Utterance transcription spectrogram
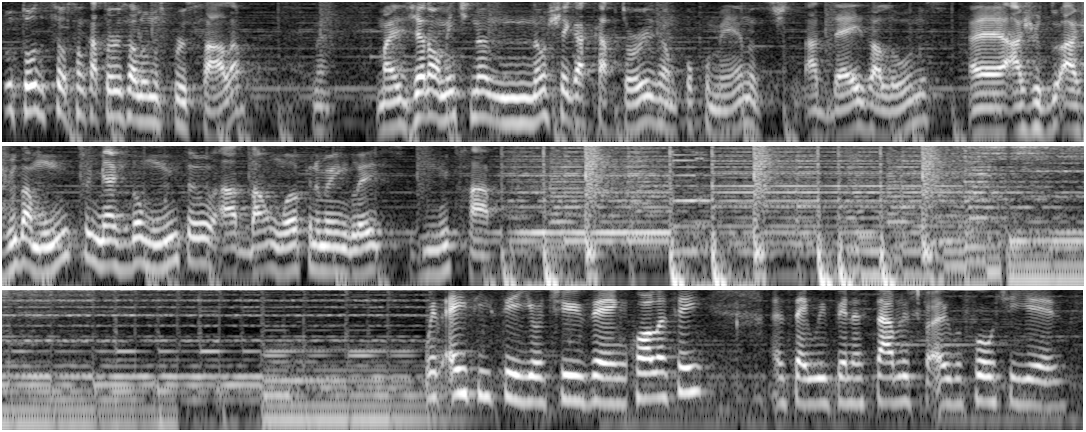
No todo são 14 alunos por sala, né? mas geralmente não, chega a 14, é um pouco menos, a 10 alunos. É, ajuda, ajuda muito e me ajudou muito a dar um up no meu inglês muito rápido. With ATC, you're choosing quality, I say, we've been established for over 40 years,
